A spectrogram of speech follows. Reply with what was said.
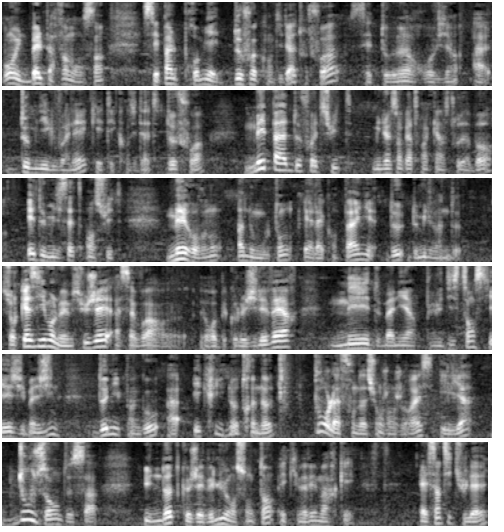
Bon, une belle performance. Hein. C'est pas le premier à être deux fois candidat, toutefois. Cet honneur revient à Dominique Voynet, qui a été candidate deux fois, mais pas deux fois de suite. 1995 tout d'abord et 2007 ensuite. Mais revenons à nos moutons et à la campagne de 2022. Sur quasiment le même sujet, à savoir euh, Europe Écologie Les Verts, mais de manière plus distanciée, j'imagine, Denis Pingot a écrit une autre note pour la Fondation Jean Jaurès il y a 12 ans de ça, une note que j'avais lue en son temps et qui m'avait marqué. Elle s'intitulait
